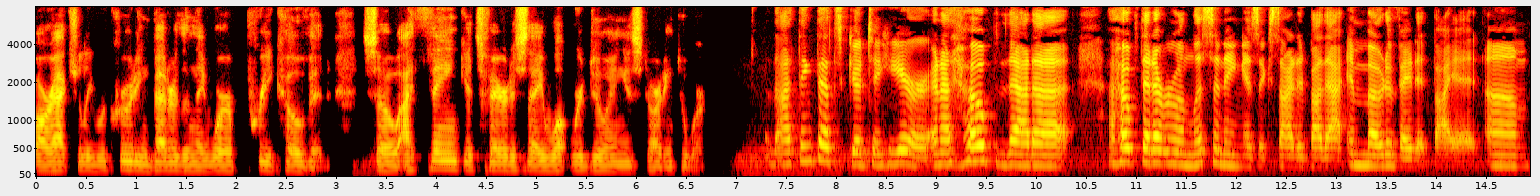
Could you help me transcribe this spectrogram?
are actually recruiting better than they were pre-COVID. So I think it's fair to say what we're doing is starting to work. I think that's good to hear, and I hope that uh, I hope that everyone listening is excited by that and motivated by it. Um,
